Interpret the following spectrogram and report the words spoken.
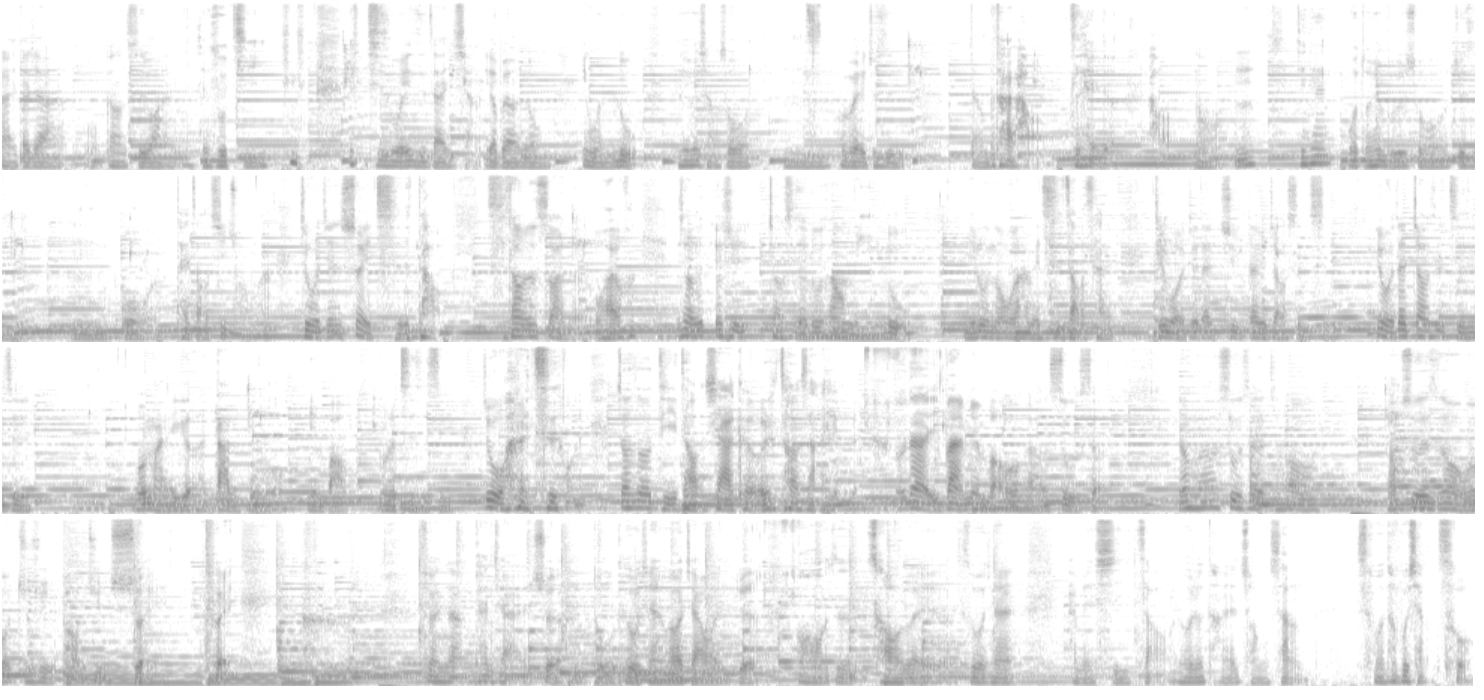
嗨，大家，我刚吃完咸酥鸡。其实我一直在想，要不要用英文录，就会想说，嗯，会不会就是讲的不太好之类的。好，那嗯，今天我昨天不是说，就是嗯，我太早起床嘛，就我今天睡迟到，迟到就算了，我还要要去教室的路上迷路，迷路呢，我还没吃早餐，结果就在去带去教室吃。因为我在教室吃吃吃，我买了一个很大的菠萝面包，我就吃吃吃，就我还没吃完，教授提早下课，我就超傻眼的。我带了一半面包，我回到宿舍，然后回到宿舍之后，然后宿舍之后，我又继续跑去睡。对，虽然这样看起来睡了很多，可是我现在回到家，我还是觉得，哦，真的超累的。可是我现在还没洗澡，然后就躺在床上。什么都不想做。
